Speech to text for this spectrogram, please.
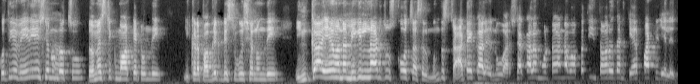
కొద్దిగా వేరియేషన్ ఉండొచ్చు. డొమెస్టిక్ మార్కెట్ ఉంది. ఇక్కడ పబ్లిక్ డిస్ట్రిబ్యూషన్ ఉంది. ఇంకా ఏమన్నా మిగిలినాడు చూసుకోవచ్చు. అసలు ముందు స్టార్టే కాలేదు. నువ్వు వర్షాకాలం కొంటా బాపతి ఇంతవరకు దానికి ఏర్పాట్లు చేయలేదు.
